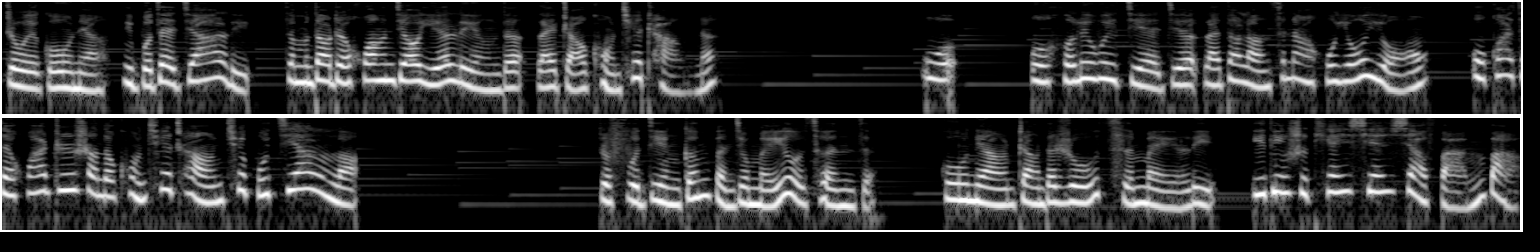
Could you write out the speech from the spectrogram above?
这位姑娘，你不在家里。怎么到这荒郊野岭的来找孔雀场呢？我，我和六位姐姐来到朗斯纳湖游泳，我挂在花枝上的孔雀场却不见了。这附近根本就没有村子，姑娘长得如此美丽，一定是天仙下凡吧？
